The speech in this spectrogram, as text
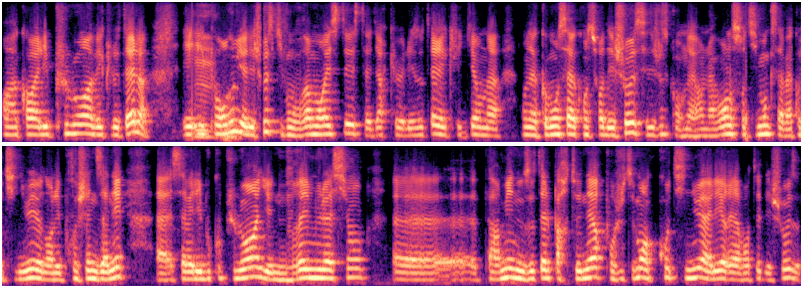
encore aller plus loin avec l'hôtel. Et, pour nous, il y a des choses qui vont vraiment rester. C'est-à-dire que les hôtels avec lesquels on a, on a commencé à construire des choses, c'est des choses qu'on a, on a vraiment le sentiment que ça va continuer dans les prochaines années. Euh, ça va aller beaucoup plus loin. Il y a une vraie émulation euh, parmi nos hôtels partenaires pour justement continuer à aller réinventer des choses,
